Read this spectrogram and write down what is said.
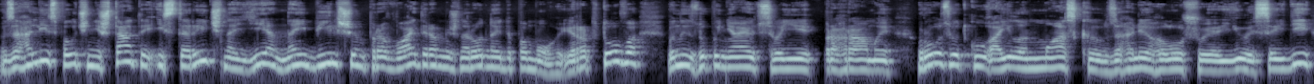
взагалі, Сполучені Штати історично є найбільшим провайдером міжнародної допомоги, і раптово вони зупиняють свої програми розвитку. А Ілон Маск взагалі оголошує USAID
